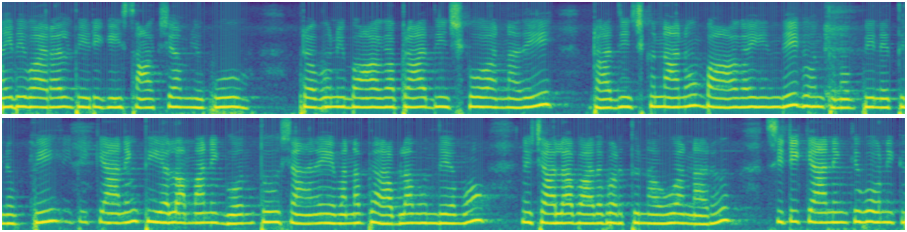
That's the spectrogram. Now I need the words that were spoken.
ఐదు వారాలు తిరిగి సాక్ష్యం చెప్పు. ప్రభుని బాగా ప్రార్థించుకో అన్నది ప్రార్థించుకున్నాను. బాగా అయింది గొంతు నొప్పి నెత్తి నొప్పి. సిటీ స్కానింగ్ తీయాలమ్మా నీ గొంతు చాలా ఏమన్నా ప్రాబ్లం ఉందేమో నువ్వు చాలా బాధపడుతున్నావు అన్నారు. సిటీ స్కానింగ్కి పో నీకు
